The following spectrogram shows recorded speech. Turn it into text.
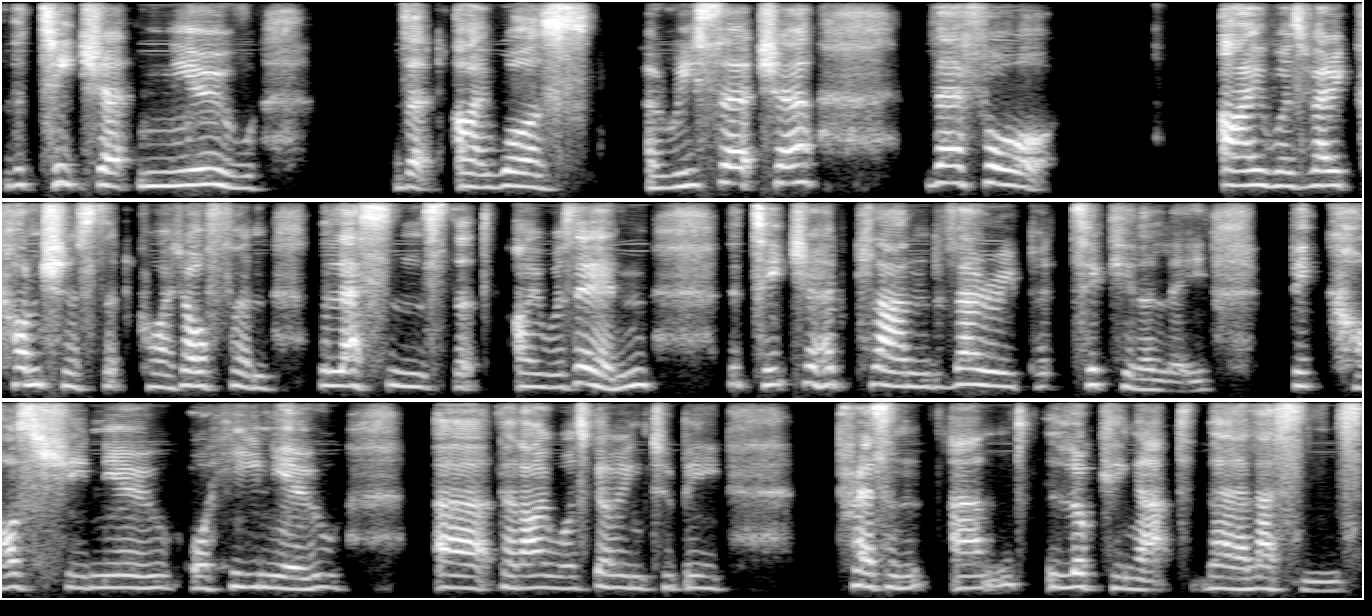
the teacher knew that I was a researcher. Therefore, I was very conscious that quite often the lessons that I was in, the teacher had planned very particularly because she knew or he knew uh, that I was going to be present and looking at their lessons.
